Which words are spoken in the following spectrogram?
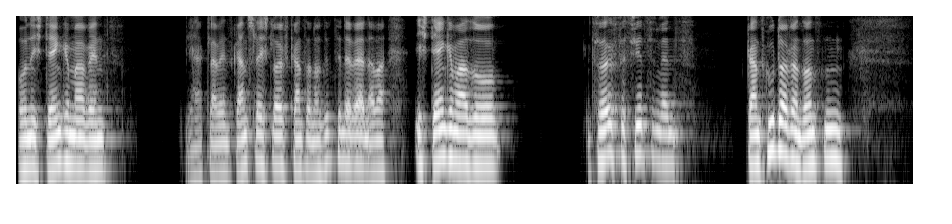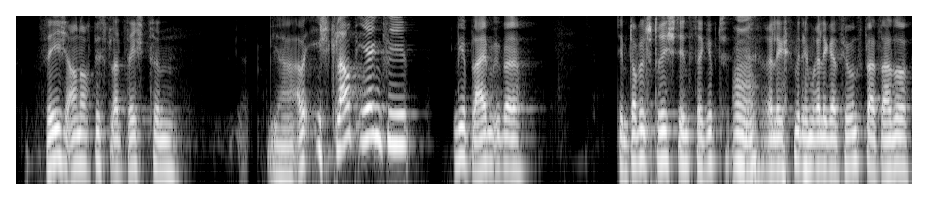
Und ich denke mal, wenn es, ja klar, wenn es ganz schlecht läuft, kann es auch noch 17. werden, aber ich denke mal so 12 bis 14, wenn es ganz gut läuft. Ansonsten sehe ich auch noch bis Platz 16. Ja, aber ich glaube irgendwie, wir bleiben über dem Doppelstrich, den es da gibt, Mhm. äh, mit dem Relegationsplatz. Also,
